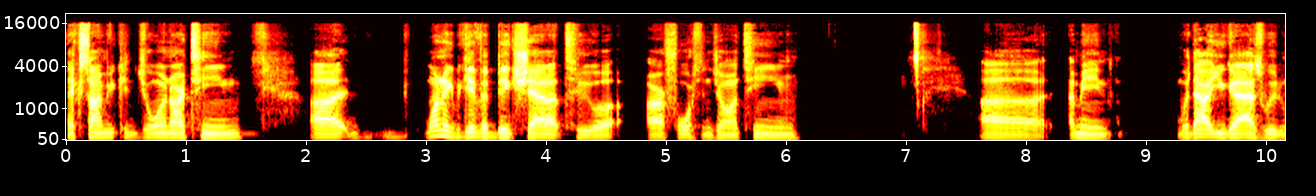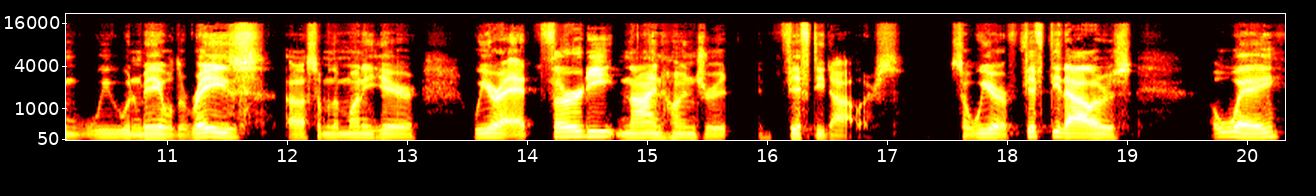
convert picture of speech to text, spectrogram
Next time you can join our team. Uh, want to give a big shout out to uh, our fourth and John team. Uh, I mean, without you guys, we we wouldn't be able to raise uh, some of the money here. We are at thirty nine hundred and fifty dollars, so we are fifty dollars away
